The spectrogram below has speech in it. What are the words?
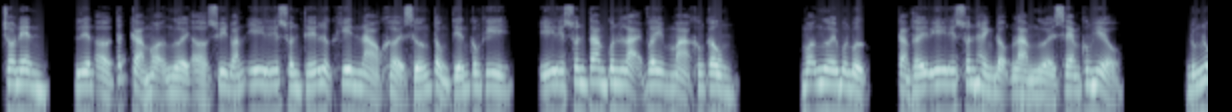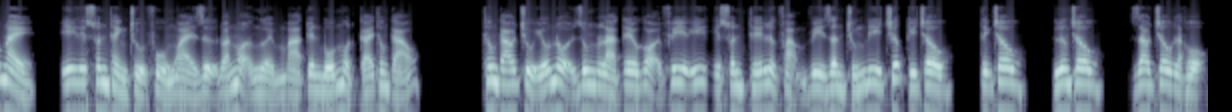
Cho nên, liền ở tất cả mọi người ở suy đoán Y Lý Xuân thế lực khi nào khởi xướng tổng tiến công khi, Y Lý Xuân tam quân lại vây mà không công. Mọi người buồn bực, cảm thấy Y Lý Xuân hành động làm người xem không hiểu. Đúng lúc này, Y Lý Xuân thành chủ phủ ngoài dự đoán mọi người mà tuyên bố một cái thông cáo. Thông cáo chủ yếu nội dung là kêu gọi phi Y kỳ Xuân thế lực phạm vi dân chúng đi trước Ký Châu, Tịnh Châu, Lương Châu, Giao Châu lạc hộ.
